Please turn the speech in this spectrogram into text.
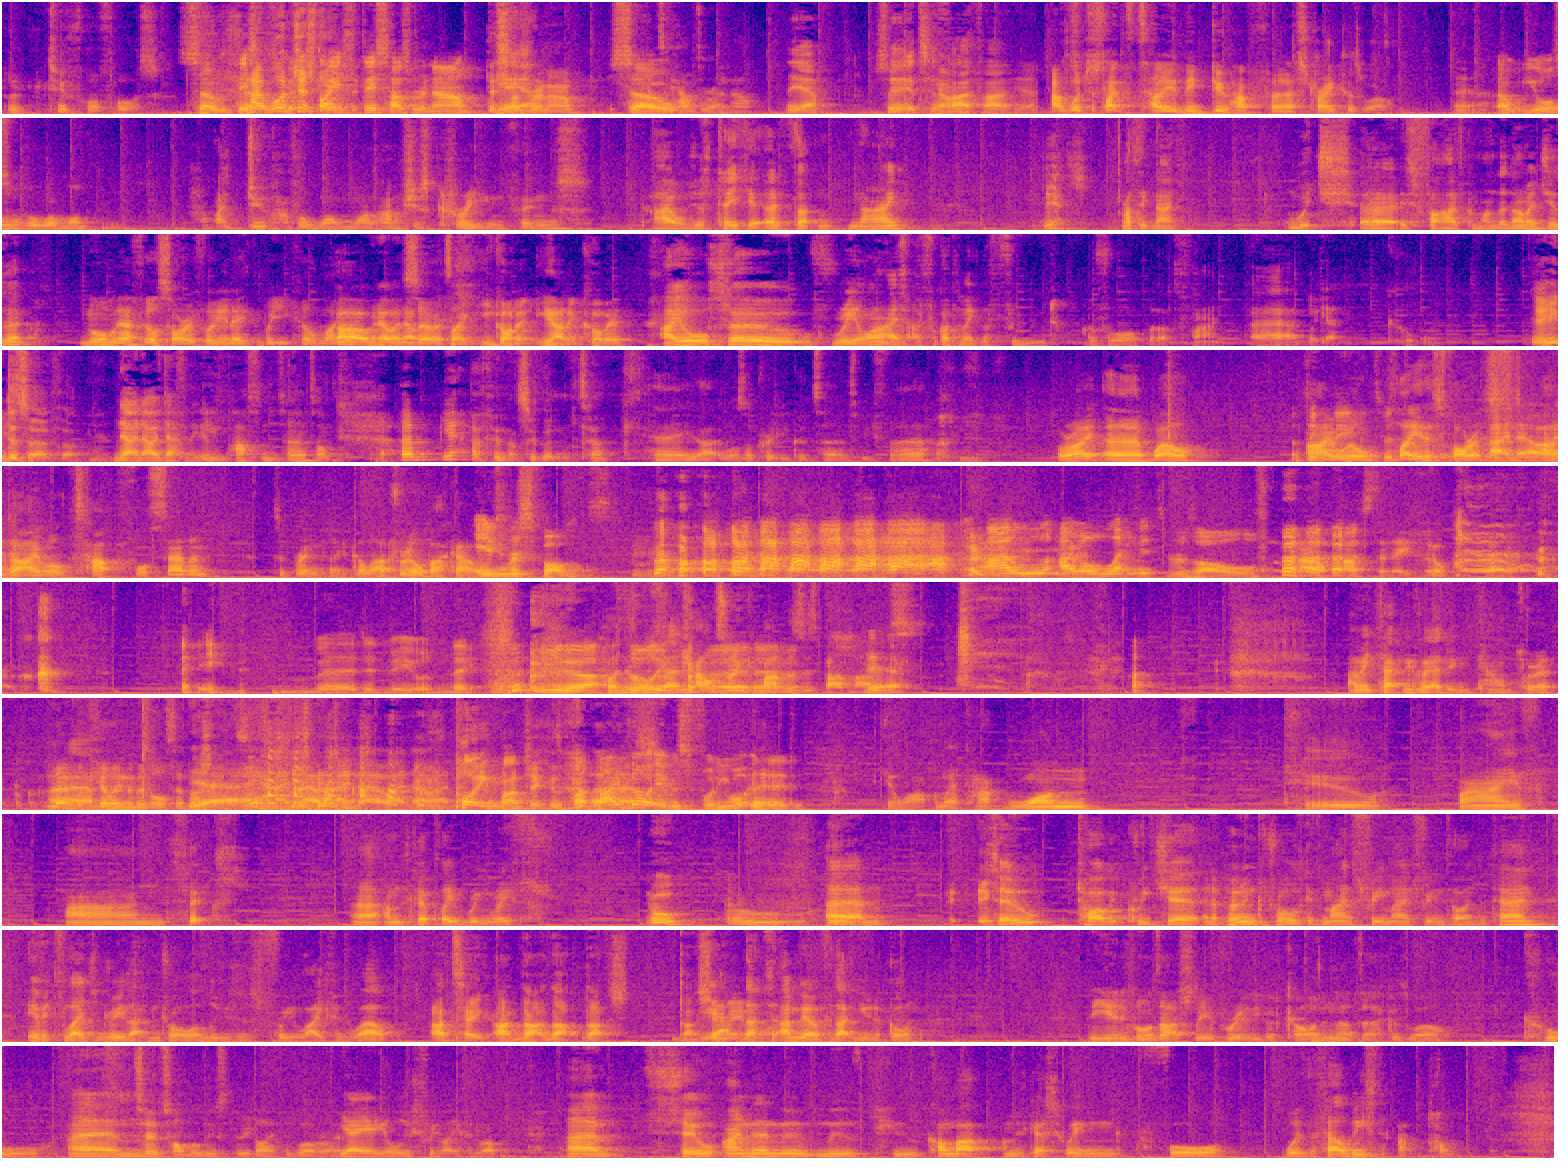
For two four fours. So this, I would just like this, to- this has renown. This Yeah. has renown. It's So counter right now. Yeah. So it's it's a five-five. Yeah. I would just like to tell you they do have first strike as well. Yeah. oh, you also have a one-one. I do have a one one. I'm just creating things. I will just take it as that nine. Yes. I think nine. Which uh, is five commander damage, is it? Normally, I feel sorry for you, Nathan, but you killed my. Oh, no, no. So it's like he got it. He had it coming. I also realised I forgot to make the food before, but that's fine. Uh, but yeah, cool. Yeah, you deserve that. No, no, I definitely You did. passing the turns on. Um, yeah, I think that's a good enough turn. Okay, that was a pretty good turn to be fair. All right. Uh, well, think I, will play this forest, I know, I and know. I will tap for seven to bring like, Galadriel back out. In response, I, I will let it resolve. now past the Nathan. he murdered me, wouldn't he? You know that fully 100%. Countering murdered. commanders is bad manners. I mean, technically, I didn't counter it. No, but Um, killing them is also bad Yeah, manners. I know, I know, I know. I know. Playing magic is bad. I thought it was funny what he did. You know what? I'm going to tap one, two, five, and six. Uh, I'm just going to play Ringwraiths. Ooh. Ooh. Um, so, target creature an opponent controls gets minus three, minus three until end of turn. If it's legendary, that controller loses free life as well. I'd take I, that. That that's that's your Yeah, main that's, one. I'm going for that unicorn. The unicorn's actually a really good card in that deck as well. Cool. Um, So Tom will lose three life as well, right? yeah, yeah, you'll lose free life as well. Um, so I'm going to move, move to combat. I'm just going to swing four with the Fell Beast at Tom.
